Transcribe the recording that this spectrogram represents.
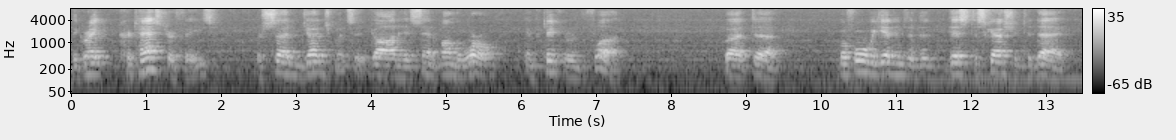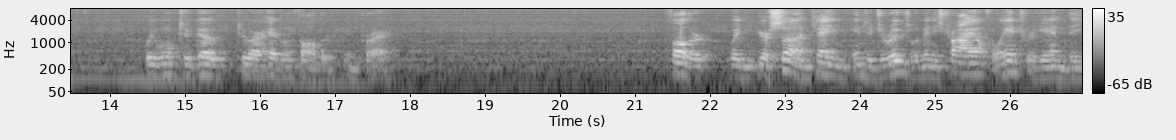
the great catastrophes or sudden judgments that God has sent upon the world, in particular the flood. But uh, before we get into the, this discussion today, we want to go to our Heavenly Father in prayer. Father, when your son came into Jerusalem in his triumphal entry and the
